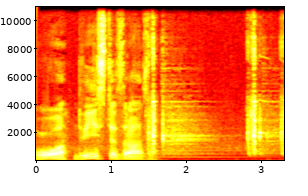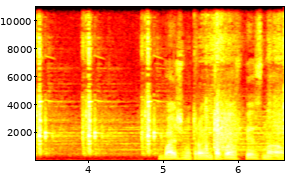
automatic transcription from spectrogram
О, 200 зразу. Бач, Дмитро, він тебе впізнав.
